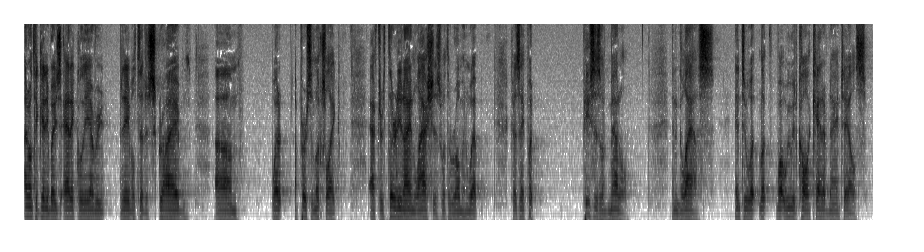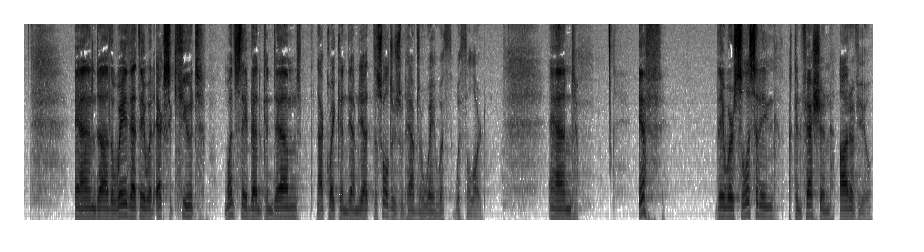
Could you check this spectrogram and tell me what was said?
I don't think anybody's adequately ever been able to describe um, what a person looks like after 39 lashes with a Roman whip, because they put pieces of metal and glass into what, look, what we would call a cat of nine tails. And uh, the way that they would execute, once they've been condemned, not quite condemned yet, the soldiers would have their way with, with the Lord. And if they were soliciting a confession out of you,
